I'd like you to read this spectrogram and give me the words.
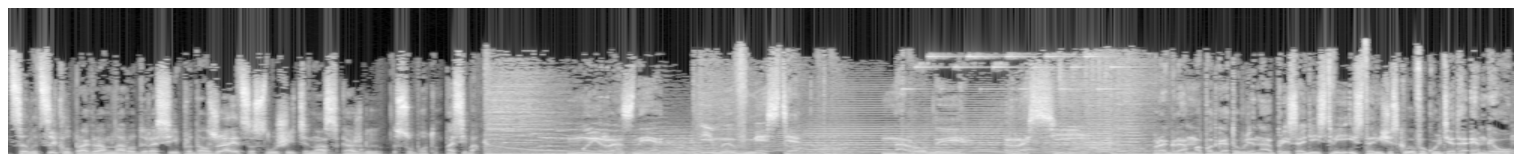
целый цикл программ «Народы России» продолжается. Слушайте нас каждую субботу. Спасибо. Мы разные, и мы вместе. Народы России. Программа подготовлена при содействии исторического факультета МГУ.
